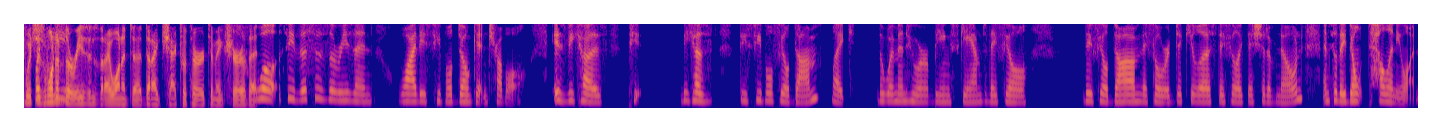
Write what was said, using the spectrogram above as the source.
which But is one of the reasons that I wanted to that I checked with her to make sure that Well, see, this is the reason why these people don't get in trouble is because because these people feel dumb. Like the women who are being scammed, they feel they feel dumb, they feel ridiculous, they feel like they should have known, and so they don't tell anyone.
